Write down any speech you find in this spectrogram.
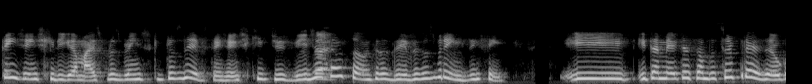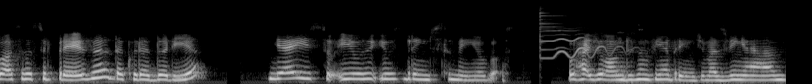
Tem gente que liga mais pros brindes que pros livros. Tem gente que divide a É. atenção entre os livros e os brindes, enfim. E, e também a questão da surpresa. Eu gosto da surpresa, da curadoria. E é isso. E, o- e os brindes também eu gosto. O Rádio Londres não vinha brinde, mas vinha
